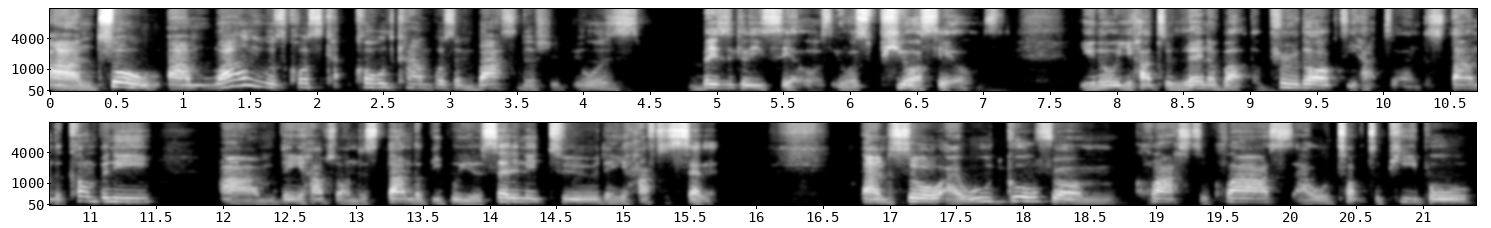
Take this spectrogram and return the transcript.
And so, um, while it was called, called campus ambassadorship, it was basically sales. It was pure sales. You know, you had to learn about the product, you had to understand the company, um, then you have to understand the people you're selling it to, then you have to sell it. And so I would go from class to class, I would talk to people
